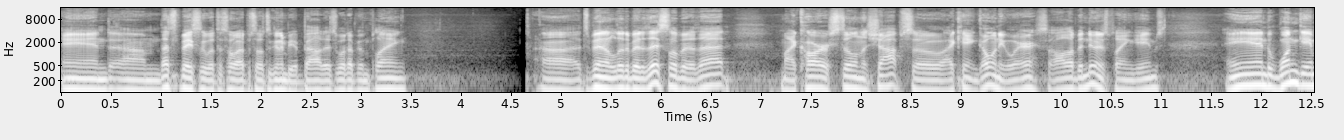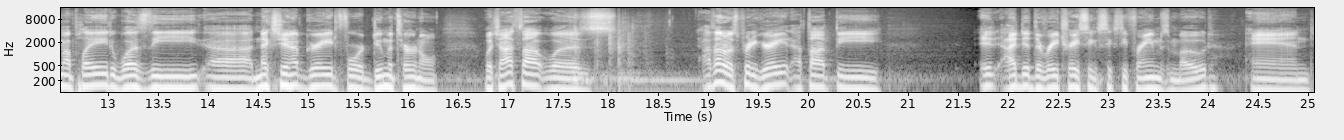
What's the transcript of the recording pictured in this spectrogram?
and um, that's basically what this whole episode is going to be about. Is what I've been playing. Uh, it's been a little bit of this, a little bit of that. My car is still in the shop, so I can't go anywhere. So all I've been doing is playing games. And one game I played was the uh, next gen upgrade for Doom Eternal, which I thought was, I thought it was pretty great. I thought the, it I did the ray tracing 60 frames mode, and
